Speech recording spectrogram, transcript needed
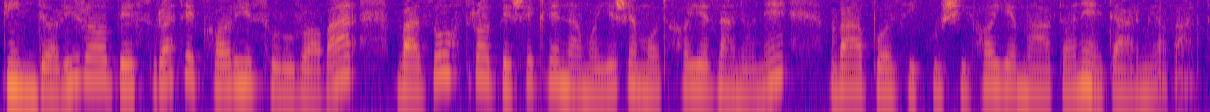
دینداری را به صورت کاری سرورآور و زهد را به شکل نمایش مدهای زنانه و بازیگوشی های مردانه در می آورد.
